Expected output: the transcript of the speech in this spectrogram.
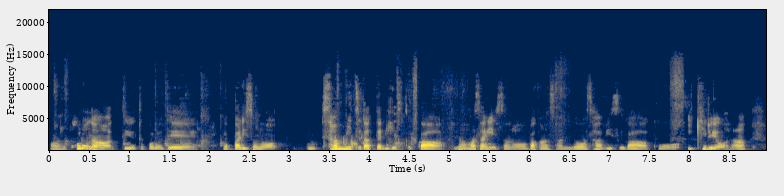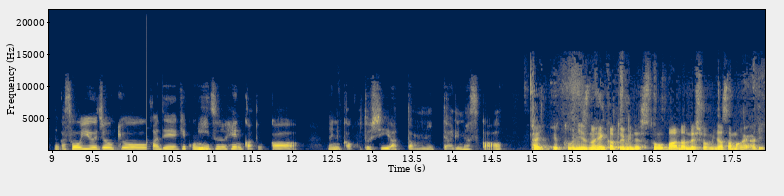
あのコロナっていうところで、やっぱりその3密だったりですとか、まあ、まさにそのバカンさんのサービスがこう生きるような、なんかそういう状況下で結構ニーズの変化とか、何か今年あったものってありますか？はい。えっと、ニーズの変化という意味ですと、まあ、なんでしょう。皆様がやはり、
